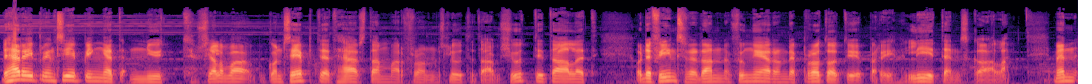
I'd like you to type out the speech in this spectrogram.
Det här är i princip inget nytt. Själva konceptet här stammar från slutet av 70-talet och det finns redan fungerande prototyper i liten skala. Men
